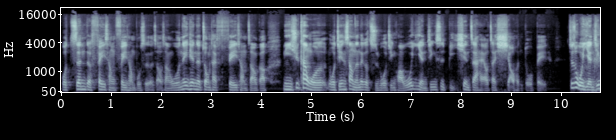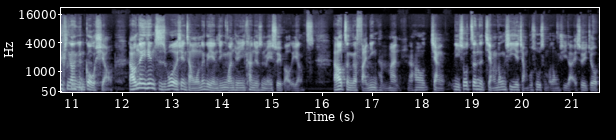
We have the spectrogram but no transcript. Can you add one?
我真的非常非常不适合早上。我那天的状态非常糟糕。你去看我，我今天上的那个直播精华，我眼睛是比现在还要再小很多倍的，就是我眼睛平常已经够小，然后那一天直播的现场，我那个眼睛完全一看就是没睡饱的样子，然后整个反应很慢，然后讲你说真的讲东西也讲不出什么东西来，所以就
